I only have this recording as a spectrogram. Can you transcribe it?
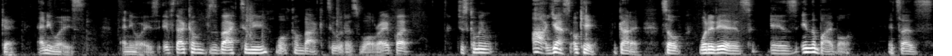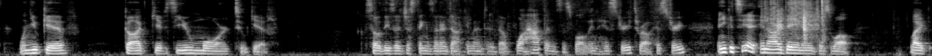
Okay. Anyways, anyways, if that comes back to me, we'll come back to it as well, right? But just coming Ah, yes, okay. Got it. So, what it is is in the Bible, it says, when you give, God gives you more to give. So these are just things that are documented of what happens as well in history, throughout history. And you could see it in our day and age as well. Like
